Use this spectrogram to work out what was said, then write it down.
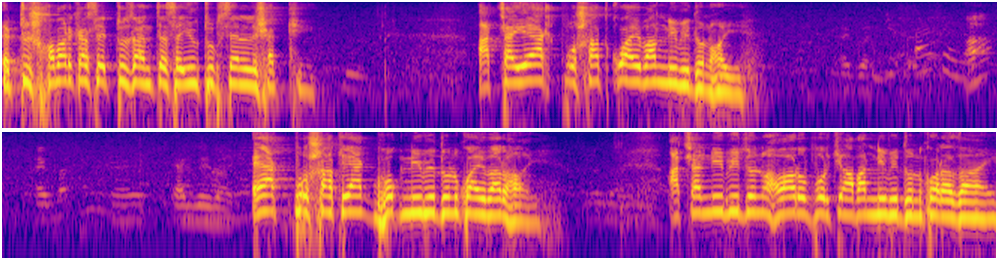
একটু সবার কাছে একটু জানতে চাই, ইউটিউব চ্যানেলে সাক্ষী। আচ্ছা এক প্রসাদ কয়বার নিবেদন হয়? এক প্রসাদে এক ভোগ নিবেদন কয়বার হয়? আচ্ছা নিবেদন হওয়ার উপর কি আবার নিবেদন করা যায়?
